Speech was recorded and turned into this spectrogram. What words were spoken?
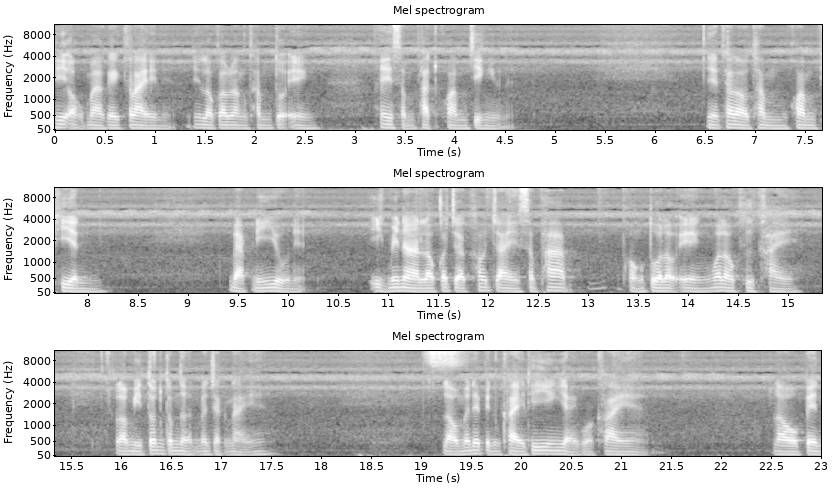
ที่ออกมาไกลๆเนี่ยนี่เรากำลังทำตัวเอง ให้สัมผัสความจริงอยู่เนี่ยเนี่ยถ้าเราทำความเพียรแบบนี้อยู่เนี่ย อีกไม่นานเราก็จะเข้าใจสภาพของตัวเราเองว่าเราคือใคร เรามีต้นกำเนิดมาจากไหน เราไม่ได้เป็นใครที่ยิ่งใหญ่กว่าใคร เราเป็น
